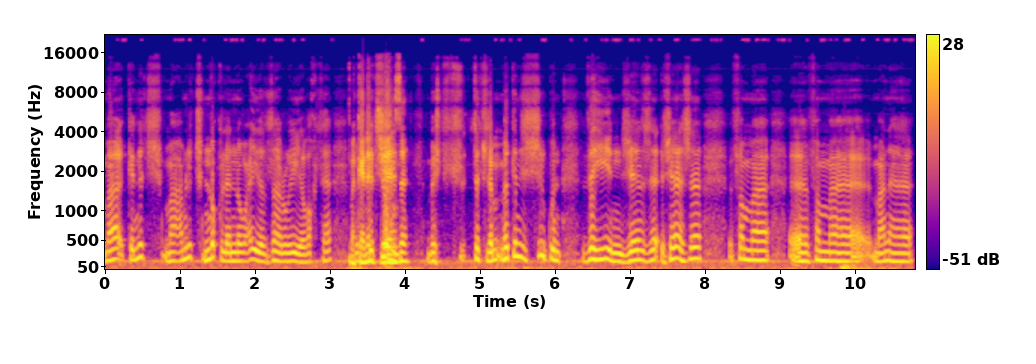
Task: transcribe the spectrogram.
ما كانتش ما عملتش النقلة النوعية الضرورية وقتها ما كانتش جاهزة باش تتلم ما كانش يكون ذهين جاهزة جاهزة فما فما معناها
